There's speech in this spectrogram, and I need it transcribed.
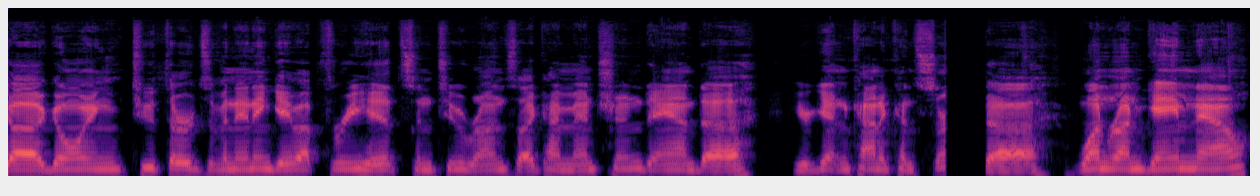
uh, going two thirds of an inning, gave up three hits and two runs, like I mentioned. And uh, you're getting kind of concerned. Uh, one run game now,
